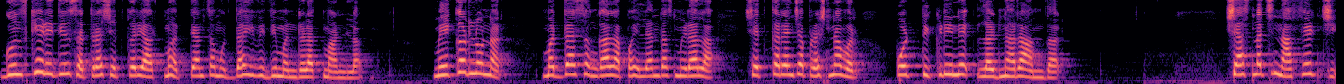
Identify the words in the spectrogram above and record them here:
गुंजखेड येथील सतरा शेतकरी आत्महत्यांचा मुद्दाही विधिमंडळात मांडला. मेहकर लोणार मतदारसंघाला पहिल्यांदाच मिळाला शेतकऱ्यांच्या प्रश्नावर पोटतिकडीने लढणारा आमदार. शासनाची नाफेडची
